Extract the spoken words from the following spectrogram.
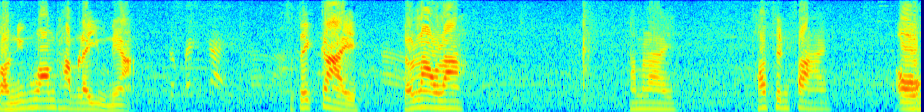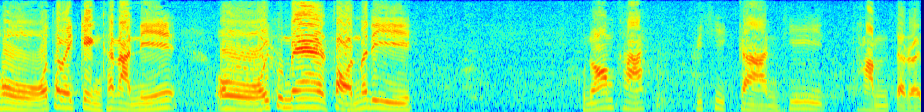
ตอนนี้คุณอ้อมทำอะไรอยู่เนี่ย สเต็กไก่ค่ะสเต็กไก่ แล้วเราล่ะทำอะไรทอดเฟรนช์ฟราย โอ้โหทำไมเก่งขนาดนี้ โอ้ยคุณแม่สอนมาดี คุณอ้อมคะวิธีการที่ทำแต่ละ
